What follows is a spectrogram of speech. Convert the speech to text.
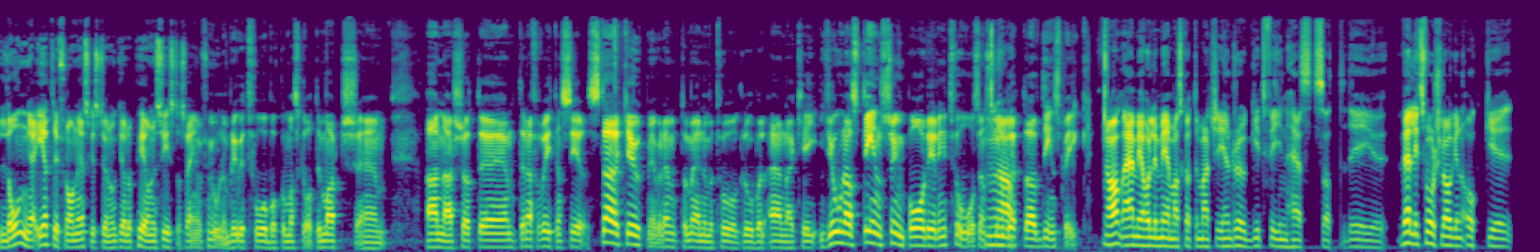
långa E3-finalen i Eskilstuna och galopperade i sista svängen. Förmodligen blivit två bakom Mascate Match. Eh, annars så att eh, den här favoriten ser stark ut men jag vill även ta med nummer två Global Anarchy. Jonas, din syn på avdelning två och sen ska Ja. du berätta din spik. Ja, nej, men jag håller med. Mascottematch är en ruggigt fin häst så att det är ju väldigt svårslagen och eh,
